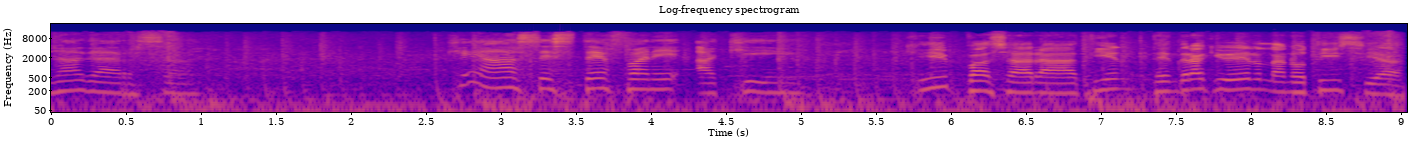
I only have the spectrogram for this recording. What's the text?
la garza. ¿Qué hace Stephanie aquí? ¿Qué pasará? Tien- tendrá que ver la noticia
